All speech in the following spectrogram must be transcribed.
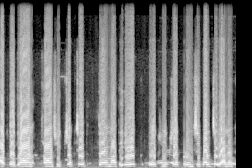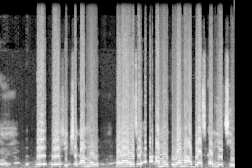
ફક્ત ત્રણ ત્રણ શિક્ષક છે. તેમાંથી એક એક શિક્ષક પ્રિન્સિપલ છે અને બે બે શિક્ષક અમને ભણાવે છે. અમે ખુલ્લામાં અભ્યાસ કરીએ છીએ.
